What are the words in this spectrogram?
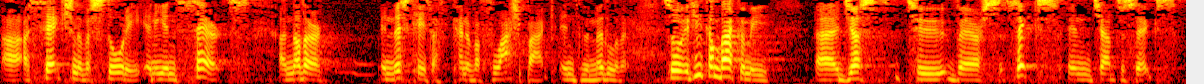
uh, a section of a story and he inserts another, in this case, a kind of a flashback into the middle of it. So if you come back with me uh, just to verse 6 in chapter 6,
